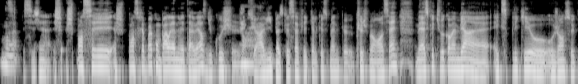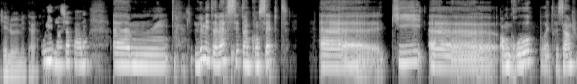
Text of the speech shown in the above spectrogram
voilà. C'est génial. Je, je, pensais, je penserais pas qu'on parlerait de métaverse. Du coup, j'en suis ravi parce que ça fait quelques semaines que, que je me renseigne. Mais est-ce que tu veux quand même bien euh, expliquer aux, aux, gens ce qu'est le métaverse? Oui, bien sûr. Pardon. Euh, le métaverse, c'est un concept euh, qui, euh, en gros, pour être simple,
